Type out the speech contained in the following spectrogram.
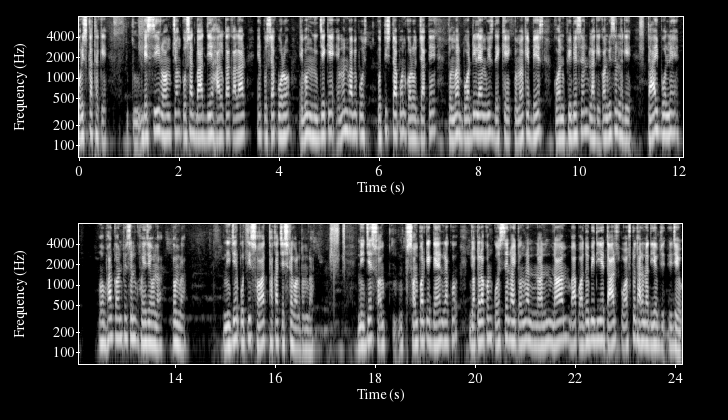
পরিষ্কার থাকে। বেশি রংচং পোশাক বাদ দিয়ে হালকা কালারের পোশাক পরো এবং নিজেকে এমনভাবে প্রতিস্থাপন করো যাতে তোমার বডি ল্যাঙ্গুয়েজ দেখে তোমাকে বেশ কনফিডেন্স লাগে কনফিডেন্স লাগে। তাই বলে ওভার কনফিডেন্স হয়ে যেও না তোমরা। নিজের প্রতি সৎ থাকার চেষ্টা করো তোমরা। নিজের সম্পর্কে জ্ঞান রাখো। যত রকম কোশ্চেন হয় তোমরা নাম বা পদবি দিয়ে তার স্পষ্ট ধারণা দিয়ে যেও।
